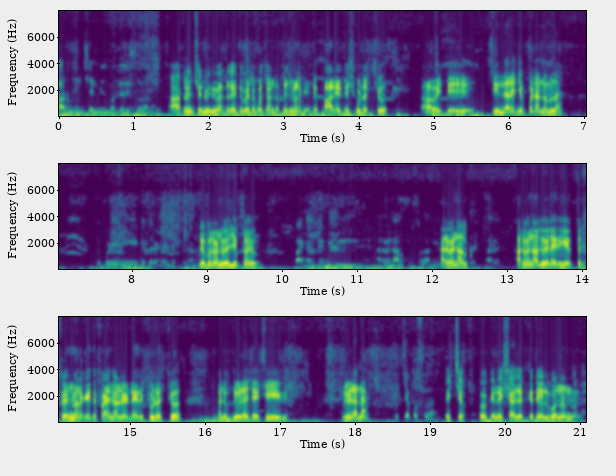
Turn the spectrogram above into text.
ఆరు నుంచి ఎనిమిది మధ్యలో ఇస్తుంది ఆరు నుంచి ఎనిమిది మధ్యలో అయితే పెట్టుకోవచ్చు అంట ఫ్రెండ్స్ మనకైతే పాలు అయితే చూడొచ్చు. అవైతే దీని ధర చెప్పండి అన్న మళ్ళీ? ఇప్పుడు ఇది డెబ్బై రెండు వేలు చెప్తున్నాను ఫైనల్ రేట్ ఇది అరవై నాలుగు వస్తుంది అరవై నాలుగు. అరవై నాలుగు వేలు అయితే చెప్తారు ఫ్రెండ్స్. మనకైతే ఫైనల్ రేట్ అయితే చూడొచ్చు. అండ్ బ్రీడ్ వచ్చేసి బ్రీడ్ అన్న? హెచ్ఎఫ్ వస్తుంది? హెచ్ఎఫ్. ఓకే నెక్స్ట్ షాప్ అయితే వెళ్ళిపోన్నాను మళ్ళీ.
